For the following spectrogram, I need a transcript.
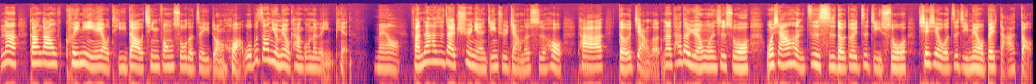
那刚刚 Queenie 也有提到清风说的这一段话，我不知道你有没有看过那个影片。没有，反正他是在去年金曲奖的时候，他得奖了。那他的原文是说：“我想要很自私的对自己说，谢谢我自己没有被打倒，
